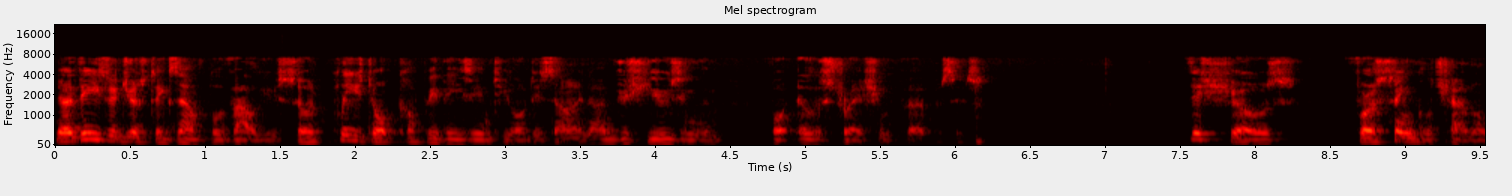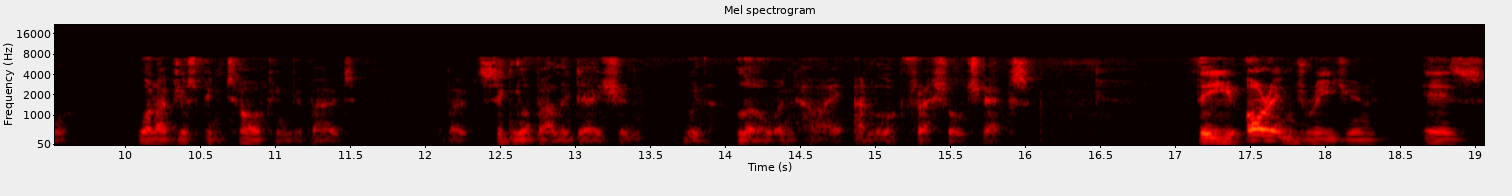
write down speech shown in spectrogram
Now these are just example values, so please don't copy these into your design. I'm just using them for illustration purposes. This shows for a single channel what I've just been talking about, about signal validation with low and high analog threshold checks. The orange region is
